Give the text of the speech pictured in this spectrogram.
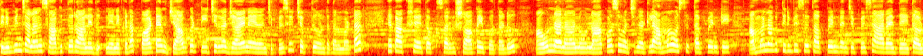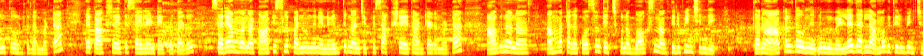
తినిపించాలని సాగుతూ రాలేదు. నేను ఇక్కడ పార్ట్ టైం జాబ్గా టీచర్గా జాయిన్ అయ్యానని చెప్పేసి చెప్తూ ఉంటుంది అనమాట ఇక అక్షయ్ అయితే ఒకసారి షాక్ అయిపోతాడు. అవును నాన్న నువ్వు నా కోసం వచ్చినట్లే అమ్మ వస్తే తప్పేంటి? అమ్మ నాకు తినిపిస్తే తప్పేంటి అని చెప్పేసి ఆరాధ్య అయితే అడుగుతూ ఉంటుంది అనమాట ఇక అక్షయ్ అయితే సైలెంట్ అయిపోతాడు. సరే అమ్మ నాకు ఆఫీస్లో పని ఉంది నేను వెళ్తున్నా అని చెప్పేసి అక్షయ్ అయితే అంటాడనమాట ఆగునానా అమ్మ తన కోసం తెచ్చుకున్న బాక్స్ నాకు తినిపించింది. తను ఆకలితో ఉంది. నువ్వు వెళ్ళే దారిలో అమ్మకి తినిపించు.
